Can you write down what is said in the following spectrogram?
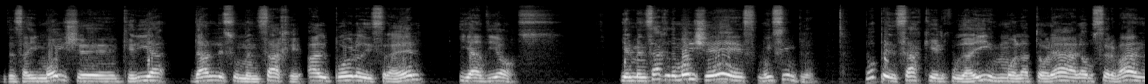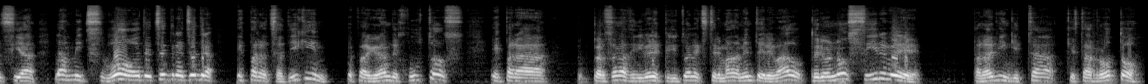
Entonces ahí Moishe quería darle su mensaje al pueblo de Israel y a Dios. Y el mensaje de Moishe es muy simple. ¿No pensás que el judaísmo, la Torah, la observancia, las mitzvot, etcétera, etcétera, es para tzadikim? ¿Es para grandes justos? ¿Es para personas de nivel espiritual extremadamente elevado, pero no sirve para alguien que está, que está roto,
